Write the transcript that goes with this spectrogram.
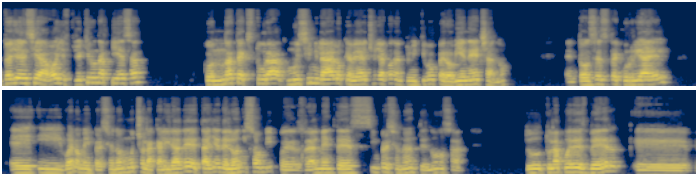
Entonces yo decía, oye, yo quiero una pieza con una textura muy similar a lo que había hecho ya con el primitivo, pero bien hecha, ¿no? Entonces recurrí a él eh, y bueno, me impresionó mucho. La calidad de detalle de Lonnie Zombie, pues realmente es impresionante, ¿no? O sea, Tú, tú la puedes ver, eh,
